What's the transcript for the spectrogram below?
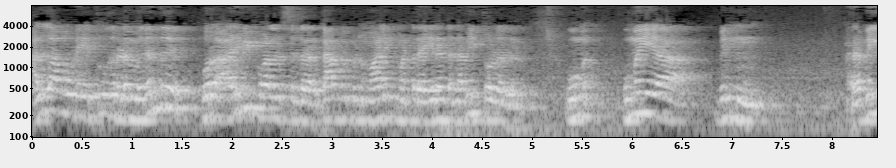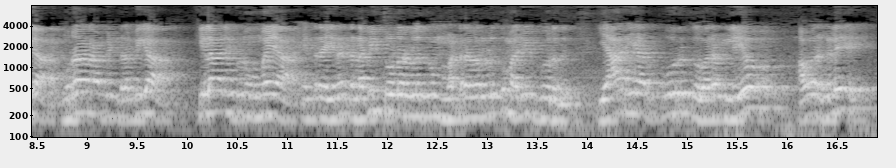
அல்லாவுடைய தூதரிடமிருந்து ஒரு அறிவிப்பாளர் செல்றார் காபி பின் மாலிக் மற்ற இரண்டு நபி தோழர்கள். உம- உமையா பின் ரபிகா முராரா பின் ரபிகா ஹிலால் பின் உமையா என்ற இரண்டு நபி தோழர்களுக்கும் மற்றவர்களுக்கும் அறிவிப்பு வருது. யார் யார் போருக்கு வரவில்லையோ அவர்களே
